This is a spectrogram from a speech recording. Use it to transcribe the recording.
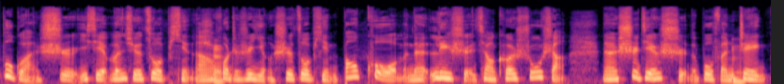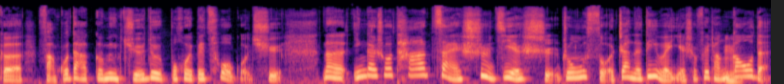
不管是一些文学作品啊，或者是影视作品，包括我们的历史教科书上，那世界史的部分，这个法国大革命绝对不会被错过去。那应该说，它在世界史中所占的地位也是非常高的。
